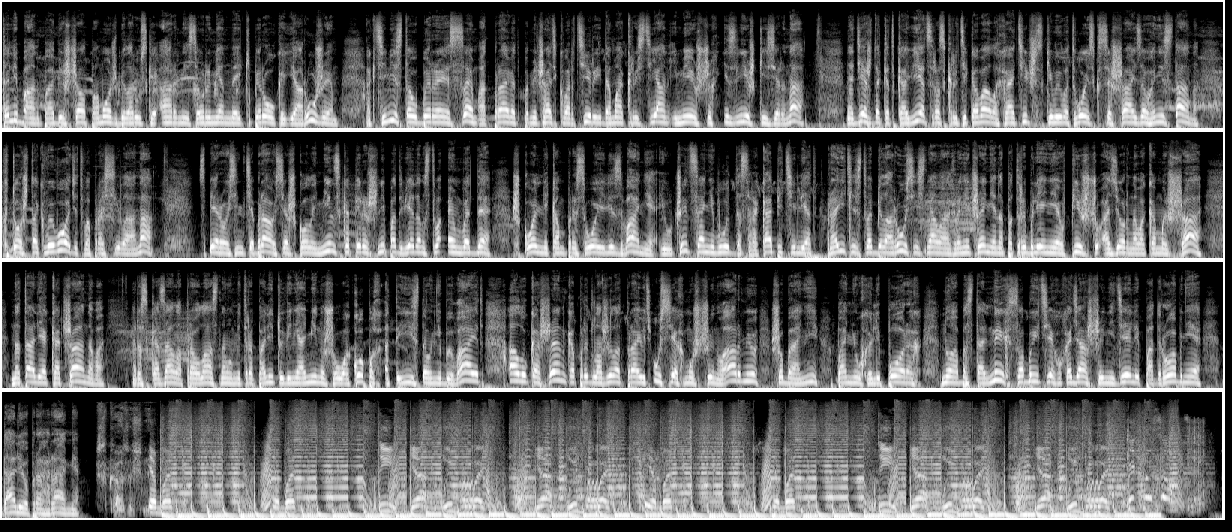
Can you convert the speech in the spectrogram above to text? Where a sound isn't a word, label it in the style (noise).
Талибан пообещал помочь белорусской армии современной экипировкой и оружием. Активистов БРСМ отправят помешать квартиры и дома крестьян, имеющих излишки зерна. Надежда Катковец раскритиковала хаотический вывод войск США из Афганистана. «Кто ж так выводит?» – вопросила она. С 1 сентября все школы Минска перешли под ведомство МВД. Школьникам присвоили звание, и учиться они будут до 45 лет. Правительство Беларуси сняло ограничения на потребление в пищу озерного камыша. Наталья Качанова рассказала про властному митрополиту Вениамину, что у окопах атеистов не бывает, а Лукашенко предложил отправить у всех мужчин в армию, чтобы они понюхали порох. Но об остальных событиях уходящей недели подробнее далее в программе. Сказочно. Я батя. Я батя. Ты, я, мы, батя. Я, мы, батя. Я батя. Я батя. Ты, я, мы, батя. Я, мы, батя. Мы красавцы.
